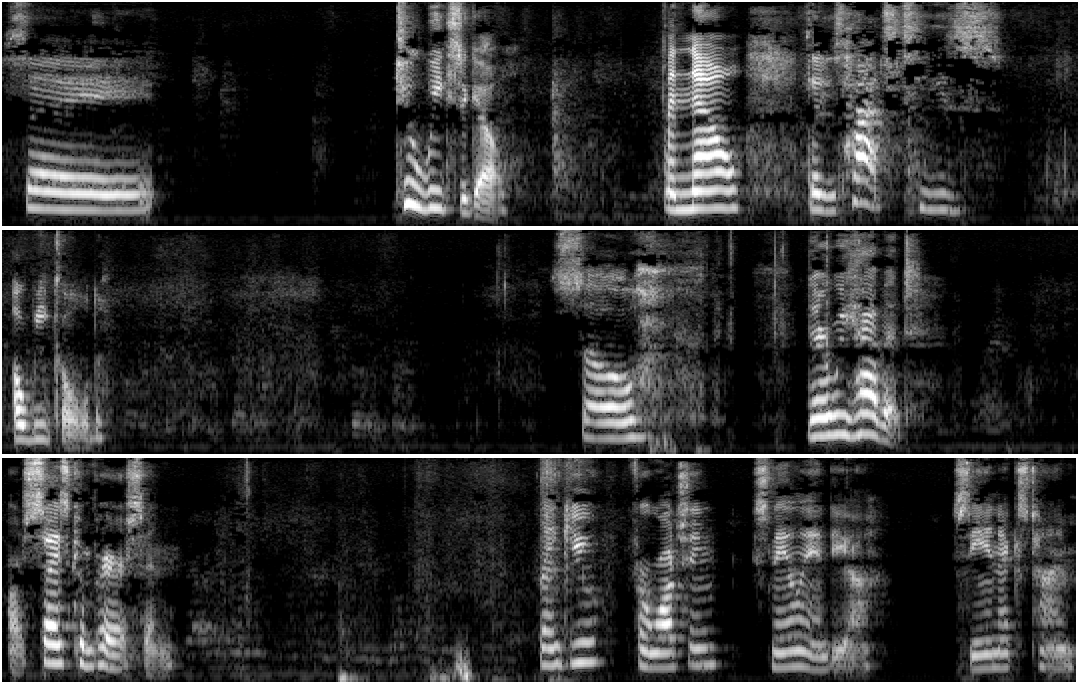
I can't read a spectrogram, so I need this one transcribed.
say 2 weeks ago. And now that he's hatched, he's a week old. So there we have it. Our size comparison. Thank you for watching Snailandia. See you next time.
